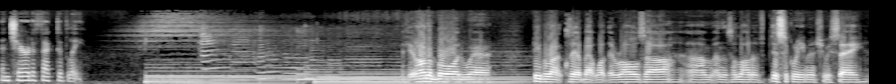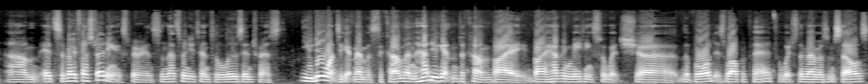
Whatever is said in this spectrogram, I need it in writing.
and chaired effectively. If you're on a board where people aren't clear about what their roles are, um, and there's a lot of disagreement, shall we say, um, it's a very frustrating experience, and that's when you tend to lose interest. You do want to get members to come, and how do you get them to come? By, by having meetings for which uh, the board is well prepared, for which the members themselves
